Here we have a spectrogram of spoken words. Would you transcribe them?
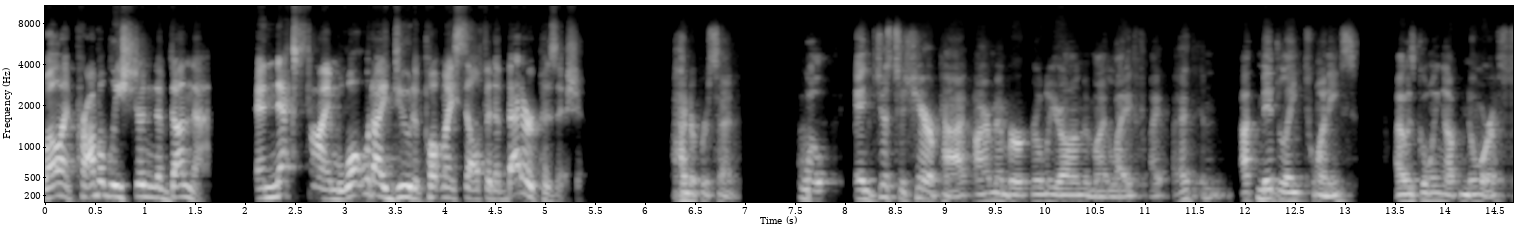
well, I probably shouldn't have done that. And next time, what would I do to put myself in a better position? 100%. Well, and just to share, Pat, I remember earlier on in my life, I, I mid late 20s, I was going up north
